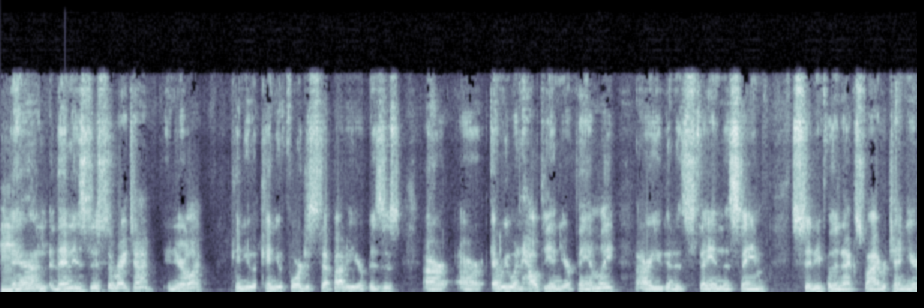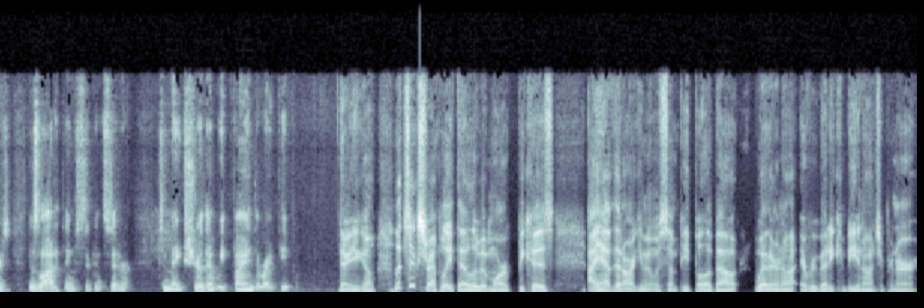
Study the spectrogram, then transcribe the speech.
Mm-hmm. And then is this the right time in your life? Can you can you afford to step out of your business? Are are everyone healthy in your family? Are you going to stay in the same city for the next five or ten years? There's a lot of things to consider to make sure that we find the right people. There you go. Let's extrapolate that a little bit more because I have that argument with some people about whether or not everybody can be an entrepreneur.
